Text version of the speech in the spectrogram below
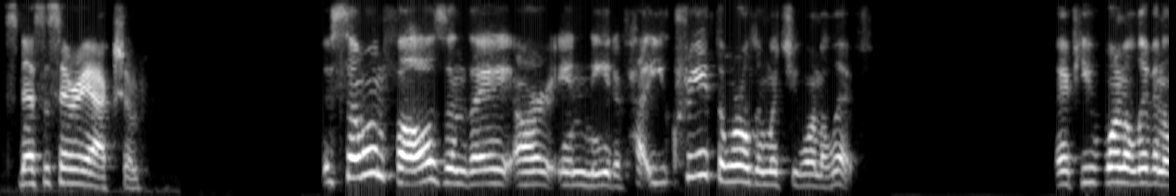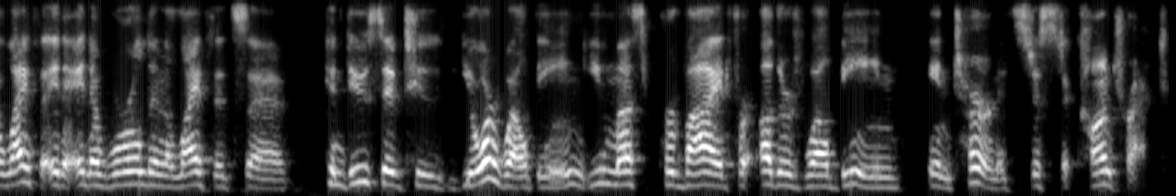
It's necessary action. If someone falls and they are in need of help, you create the world in which you want to live. If you want to live in a life, in, in a world, in a life that's uh, conducive to your well being, you must provide for others' well being in turn. It's just a contract.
